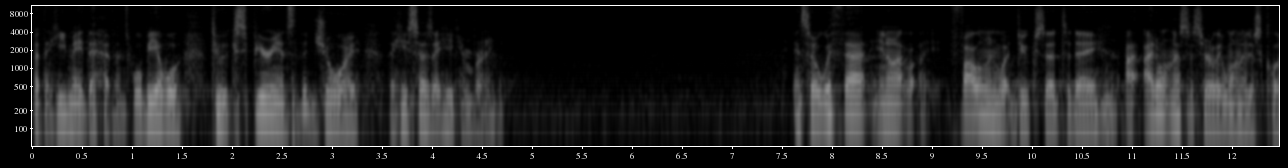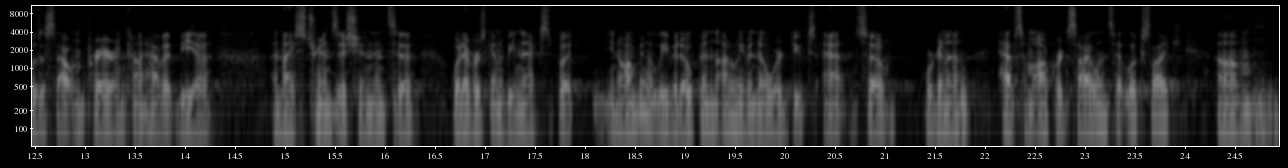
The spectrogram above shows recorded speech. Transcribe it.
but that He made the heavens. We'll be able to experience the joy that He says that He can bring. And so, with that, you know, following what Duke said today, I, I don't necessarily want to just close us out in prayer and kind of have it be a, a nice transition into whatever's going to be next. But, you know, I'm going to leave it open. I don't even know where Duke's at. So, we're going to have some awkward silence, it looks like. Um,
